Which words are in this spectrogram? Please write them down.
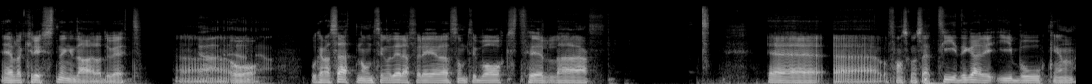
en jävla kryssning där, du vet. Uh, ja, ja, och, och kan ha sett någonting och det refererar som tillbaks till vad fan ska man säga, tidigare i boken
